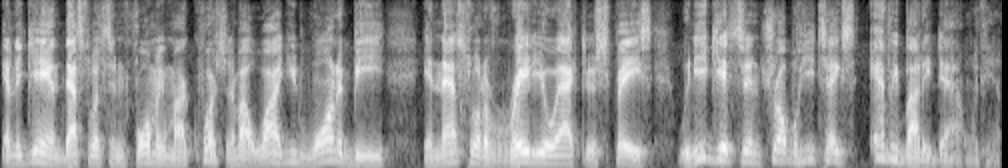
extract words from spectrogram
And again, that's what's informing my question about why you'd want to be in that sort of radioactive space. When he gets in trouble, he takes everybody down with him.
